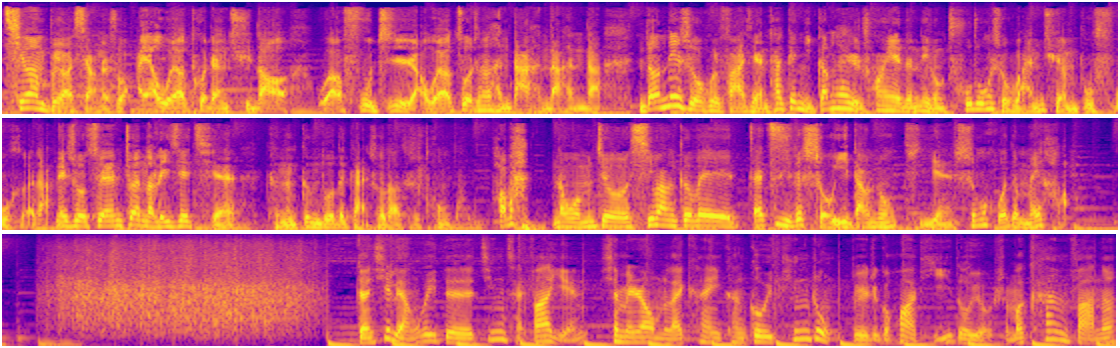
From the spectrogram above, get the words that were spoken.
千万不要想着说，哎呀，我要拓展渠道，我要复制啊，我要做成很大很大很大。你到那时候会发现，他跟你刚开始创业的那种初衷是完全不符合的。那时候虽然赚到了一些钱，可能更多的感受到的是痛苦。好吧，那我们就希望各位在自己的手艺当中体验生活的美好。感谢两位的精彩发言。下面让我们来看一看各位听众对这个话题都有什么看法呢？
